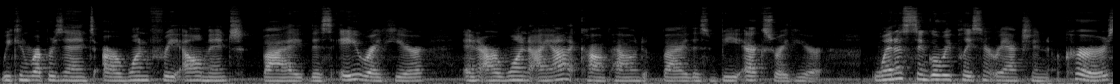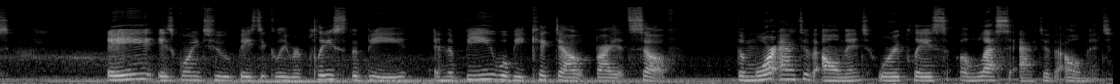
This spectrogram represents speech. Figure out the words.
we can represent our one free element by this A right here and our one ionic compound by this BX right here. When a single replacement reaction occurs, A is going to basically replace the B and the B will be kicked out by itself. The more active element will replace a less active element.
